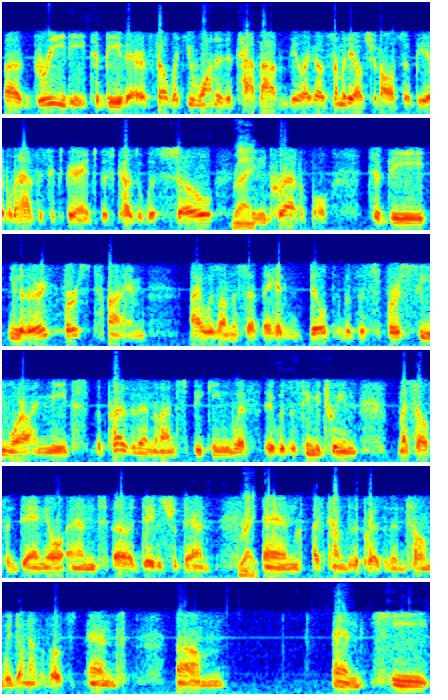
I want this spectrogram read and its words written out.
uh, greedy to be there. It felt like you wanted to tap out and be like, "Oh, somebody else should also be able to have this experience," because it was so Right. incredible to be. You know, the very first time I was on the set, they had built. It was this first scene where I meet the president, and I'm speaking with. It was a scene between myself and Daniel and uh, David Strathairn. Right. And I've come to the president and tell him we don't have a vote, and um, and he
